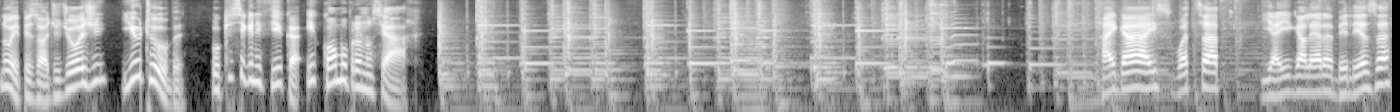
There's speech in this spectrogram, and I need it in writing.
No episódio de hoje, YouTube. O que significa e como pronunciar? Hi guys, what's up? E aí galera, beleza?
